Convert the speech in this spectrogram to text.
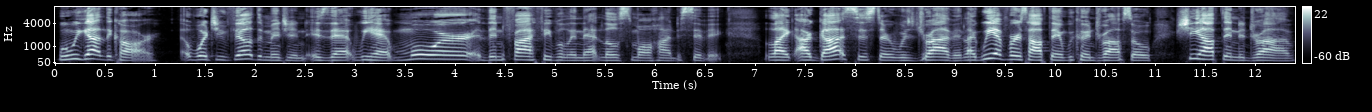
When we got the car, what you failed to mention is that we had more than five people in that little small Honda Civic. Like our god sister was driving. Like we at first hopped in, we couldn't drive, so she hopped in to drive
